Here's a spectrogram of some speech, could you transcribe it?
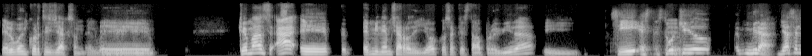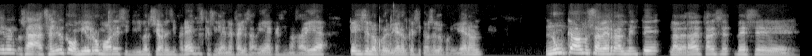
El buen Curtis Jackson. El buen Eh, 50. ¿Qué más? Ah, eh, Eminem se arrodilló, cosa que estaba prohibida y Sí, est- estuvo Eh. chido. Mira, ya salieron, o sea, salieron como mil rumores y mil versiones diferentes, que si la NFL sabía, que si no sabía, que si se lo prohibieron, que si no se lo prohibieron. Nunca vamos a ver realmente la verdad detrás de ese,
